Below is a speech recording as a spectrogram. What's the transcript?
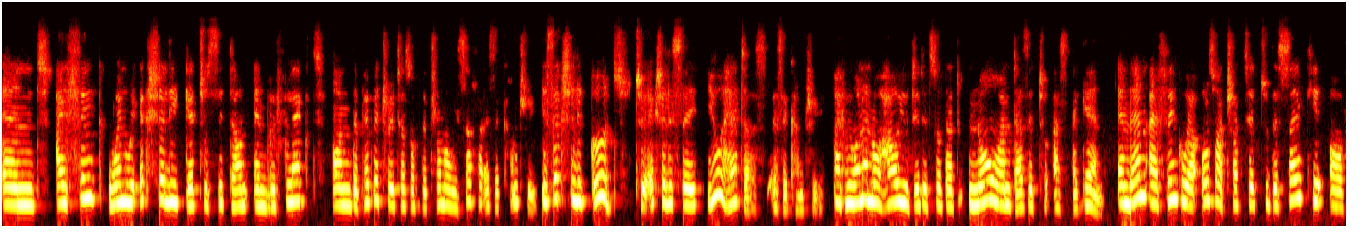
and I think when we actually get to sit down and reflect on the perpetrators of the trauma we suffer as a country, it's actually good to actually say, You hurt us as a country, but we want to know how you did it so that no one does it to us again. And then I think we are also attracted to the psyche of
